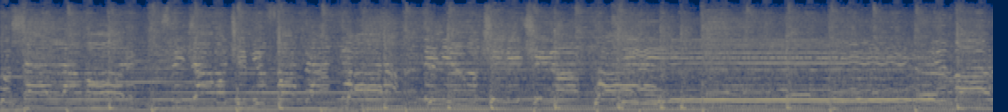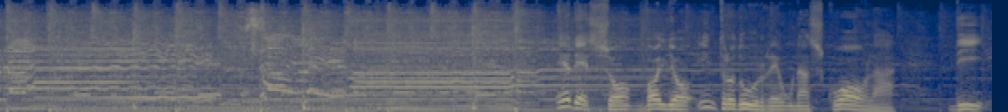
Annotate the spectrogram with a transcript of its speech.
cos'è l'amore? Stringiamoci più forte ancora teniamoci vicino al cuore vorrei sollevare. E adesso voglio introdurre una scuola di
